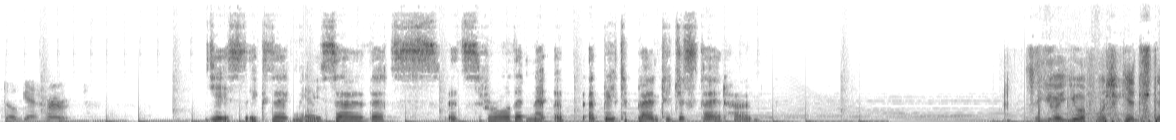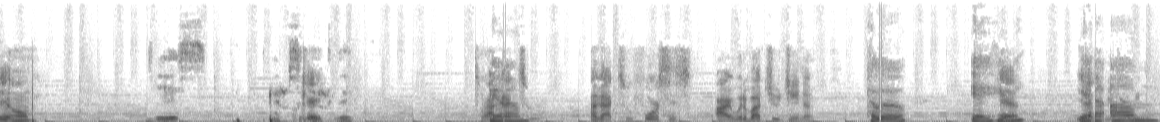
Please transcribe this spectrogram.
still get hurt. Yes, exactly. Yeah. So that's it's rather ne- a, a better plan to just stay at home. So you you would force your kid to stay home. Yes, absolutely. So I Yeah. got two, I got two forces. All right, what about you, Gina? Hello? Yeah, you hear Yeah. me? Yes, yeah, we can hear you. um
